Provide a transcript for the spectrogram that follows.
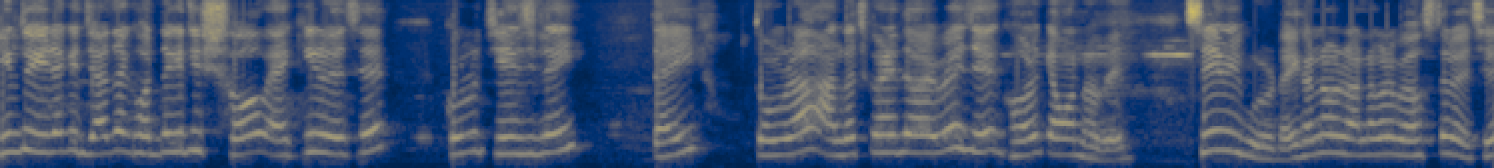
কিন্তু এটাকে যা যা ঘর দেখেছি সব একই রয়েছে, কোনো চেঞ্জ নেই। তাই তোমরা আন্দাজ করে নিতে পারবে যে ঘর কেমন হবে। সেমই পুরোটা, এখানেও রান্না করার ব্যবস্থা রয়েছে।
